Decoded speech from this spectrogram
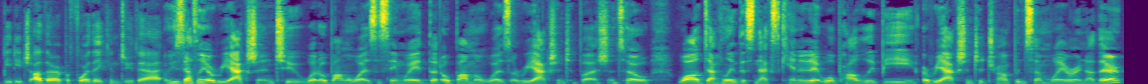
beat each other before they can do that. He's definitely a reaction to what Obama was, the same way that Obama was a reaction to Bush. And so, while definitely this next candidate will probably be a reaction to Trump in some way or another,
